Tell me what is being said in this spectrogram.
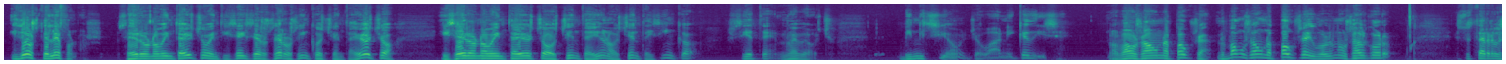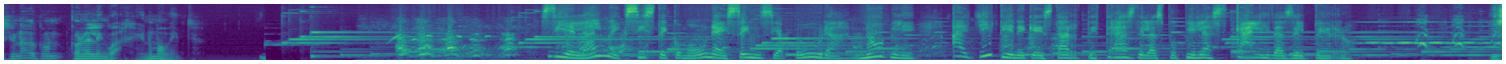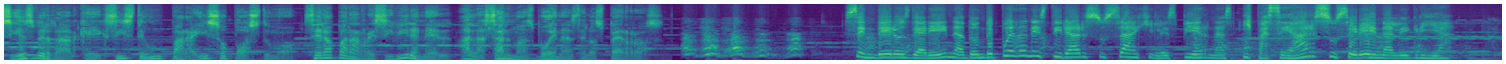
Y dos teléfonos, 098 2600588 y 098 81 85 798. Vinicio Giovanni, ¿qué dice? Nos vamos a una pausa. Nos vamos a una pausa y volvemos a algo. Esto está relacionado con, con el lenguaje, en un momento. Si el alma existe como una esencia pura, noble, allí tiene que estar detrás de las pupilas cálidas del perro. Y si es verdad que existe un paraíso póstumo, será para recibir en él a las almas buenas de los perros. Senderos de arena donde puedan estirar sus ágiles piernas y pasear su serena alegría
